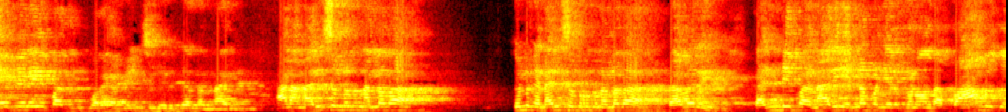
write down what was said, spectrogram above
என் வேலையை பார்த்துட்டு போறேன் அப்படின்னு சொல்லியிருக்கு அந்த நரி. ஆனா நரி சொல்றது நல்லதா? சொல்லுங்க நரி சொல்றது நல்லதா? தவறு. கண்டிப்பா நரி என்ன பண்ணிருக்கணும் அந்த பாம்புக்கு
